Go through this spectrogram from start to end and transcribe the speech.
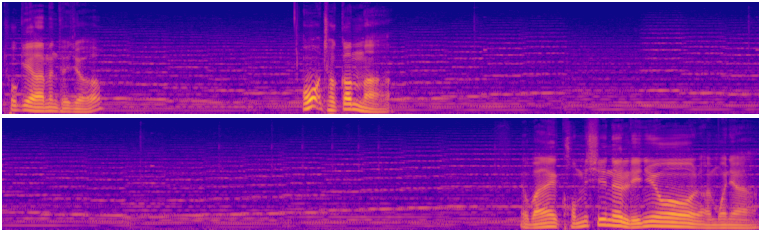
초기화하면 되죠. 어 잠깐만. 만약에 검신을 리뉴얼 아 뭐냐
